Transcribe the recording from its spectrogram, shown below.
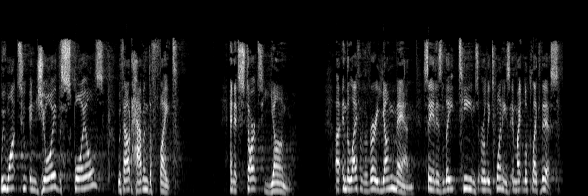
We want to enjoy the spoils without having to fight. And it starts young. Uh, in the life of a very young man, say in his late teens, early 20s, it might look like this.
